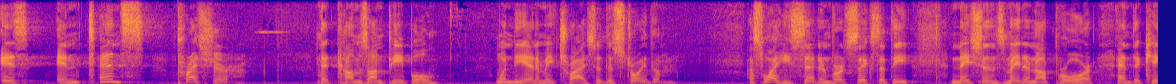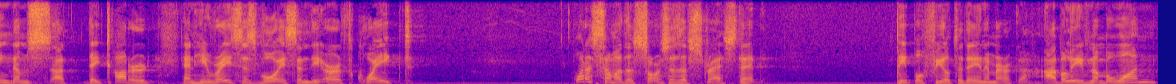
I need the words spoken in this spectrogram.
is intense pressure that comes on people when the enemy tries to destroy them. That's why he said in verse 6 that the nations made an uproar and the kingdoms uh, they tottered and he raised his voice and the earth quaked. What are some of the sources of stress that people feel today in America? I believe number 1,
